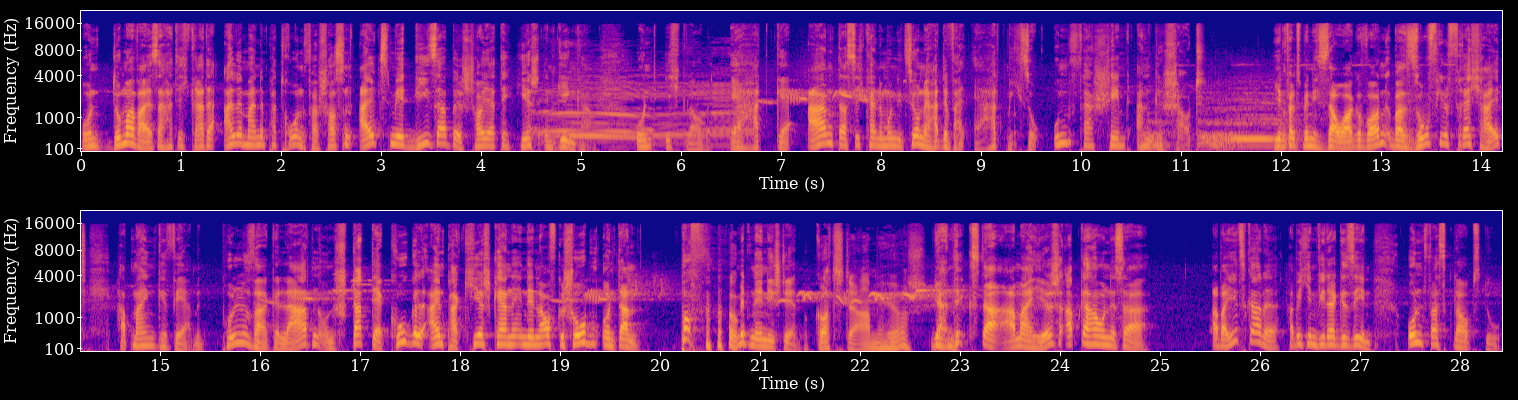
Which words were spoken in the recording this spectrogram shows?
Und dummerweise hatte ich gerade alle meine Patronen verschossen, als mir dieser bescheuerte Hirsch entgegenkam. Und ich glaube, er hat geahnt, dass ich keine Munition mehr hatte, weil er hat mich so unverschämt angeschaut. Jedenfalls bin ich sauer geworden über so viel Frechheit, hab mein Gewehr mit Pulver geladen und statt der Kugel ein paar Kirschkerne in den Lauf geschoben und dann, puff, mitten in die Stirn. Oh Gott, der arme Hirsch. Ja, nix da, armer Hirsch, abgehauen ist er. Aber jetzt gerade habe ich ihn wieder gesehen. Und was glaubst du,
